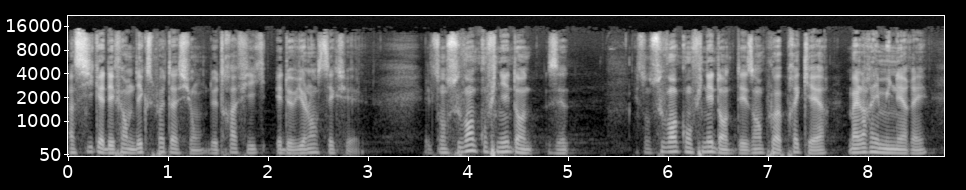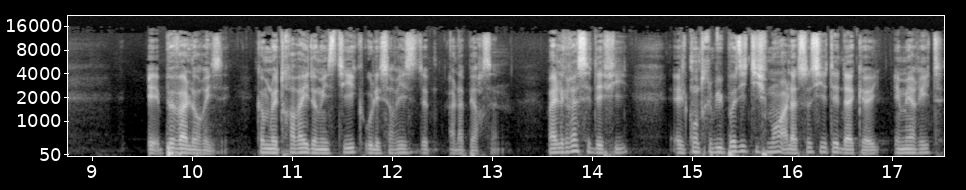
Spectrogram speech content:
ainsi qu'à des formes d'exploitation, de trafic et de violences sexuelles. Ils sont souvent confinés dans, des emplois précaires, mal rémunérés, et peu valorisées, comme le travail domestique ou les services à la personne. Malgré ces défis, elles contribuent positivement à la société d'accueil et méritent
